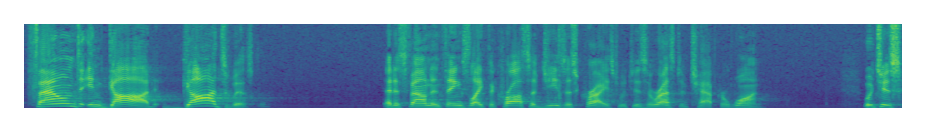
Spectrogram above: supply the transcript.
found in God, God's wisdom, that is found in things like the cross of Jesus Christ, which is the rest of chapter 1, which is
